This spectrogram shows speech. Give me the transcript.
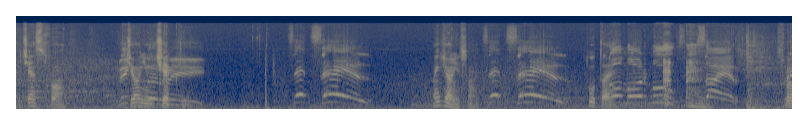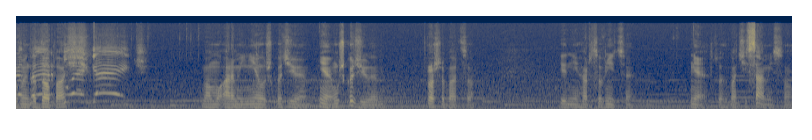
Zwycięstwo. Gdzie oni uciekli? No gdzie oni są? Tutaj. No. Spróbujmy go dopaść. to engage. Bo mu armii nie uszkodziłem. Nie, uszkodziłem. Proszę bardzo. Jedni harcownicy. Nie, to chyba ci sami są.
